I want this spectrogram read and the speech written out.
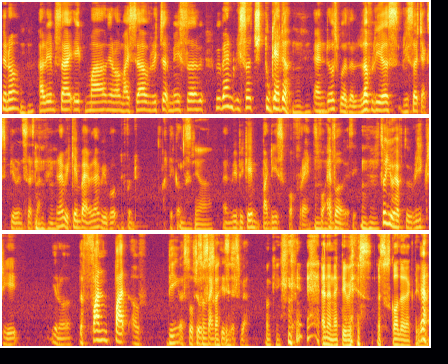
You know, Mhm. Halim Sai, Iqmal, you know, myself, Richard Mason, we went research together. Mhm. And those were the loveliest research experiences. lah. Mhm. And then we came back and then we wrote different articles. Yeah. And we became buddies for friends Mhm. forever, you see. Mhm. So you have to recreate, you know, the fun part of being a social Social scientist scientist. as well. Okay. and an activist, a scholar activist. Yeah.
